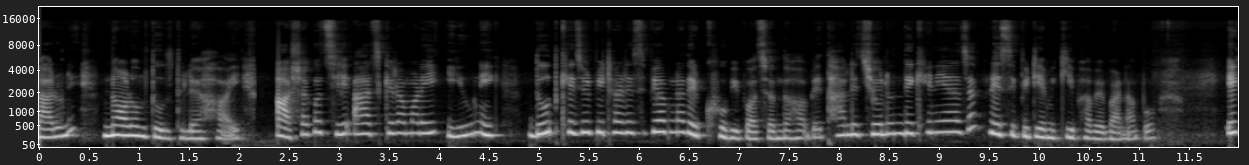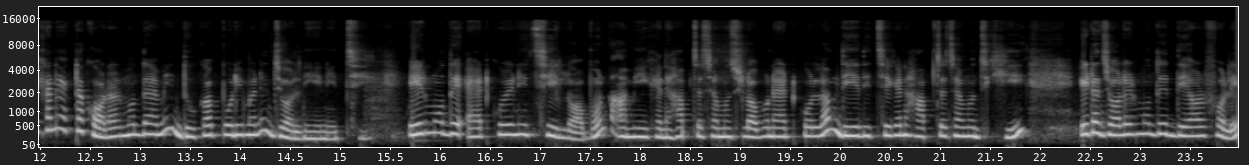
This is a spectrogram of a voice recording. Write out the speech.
দারুণে নরম তুলতুলে হয়। আশা করছি আজকের আমার এই ইউনিক দুধ খেজুর পিঠার রেসিপি আপনাদের খুবই পছন্দ হবে। তাহলে চলুন দেখে নেওয়া যাক রেসিপিটি আমি কীভাবে বানাবো। এখানে একটা কড়ার মধ্যে আমি দু কাপ পরিমাণে জল নিয়ে নিচ্ছি। এর মধ্যে অ্যাড করে নিচ্ছি লবণ। আমি এখানে হাফ চা চামচ লবণ অ্যাড করলাম। দিয়ে দিচ্ছি এখানে হাফ চা চামচ ঘি। এটা জলের মধ্যে দেওয়ার ফলে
